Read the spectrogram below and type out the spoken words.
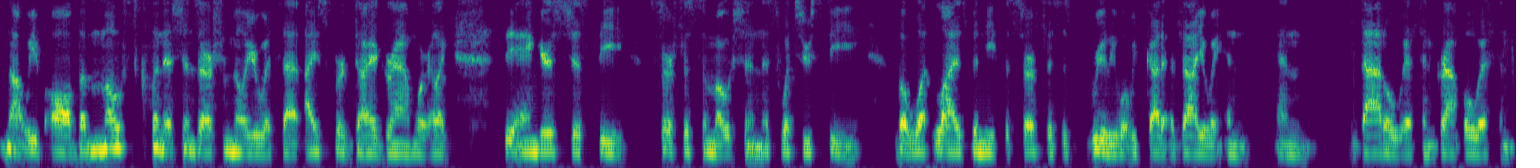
not we've all, but most clinicians are familiar with that iceberg diagram where like the anger is just the surface emotion. It's what you see. But what lies beneath the surface is really what we've got to evaluate and, and battle with and grapple with. And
